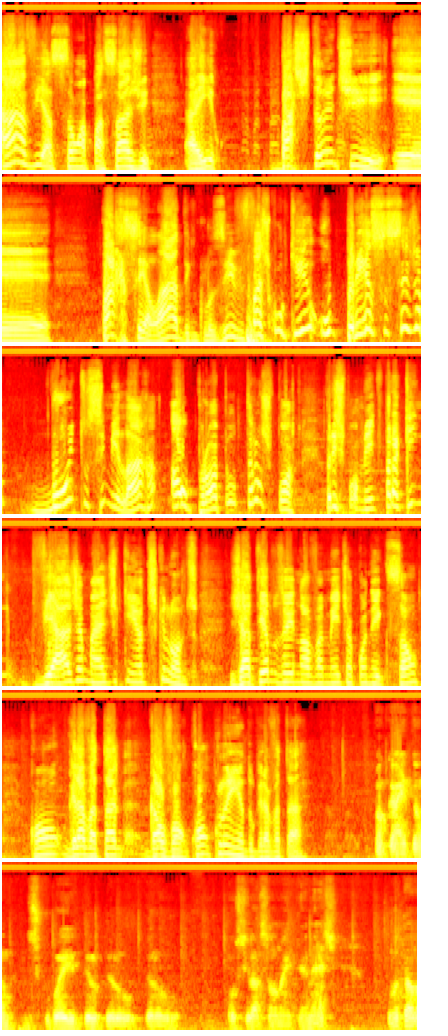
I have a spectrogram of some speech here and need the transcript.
a aviação, a passagem aí bastante é, parcelada, inclusive, faz com que o preço seja muito similar ao próprio transporte, principalmente para quem viaja mais de 500 quilômetros. Já temos aí novamente a conexão com Gravatar Galvão. Concluindo, Gravatar. Ok, então, desculpa aí pelo, pelo, pelo oscilação na internet. Como eu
